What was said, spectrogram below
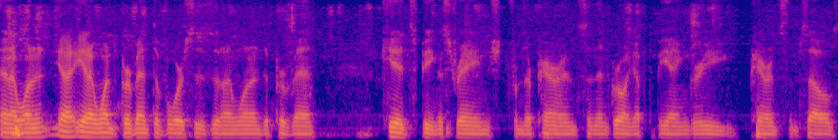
and I wanted, you know, you know, I wanted to prevent divorces, and I wanted to prevent kids being estranged from their parents, and then growing up to be angry parents themselves.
